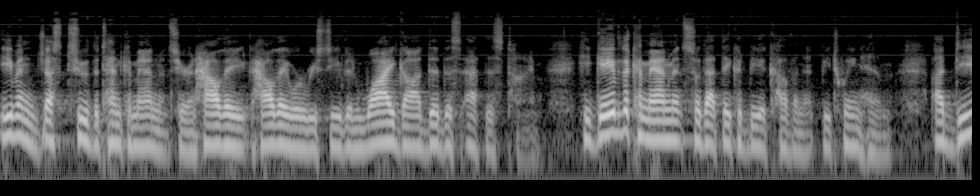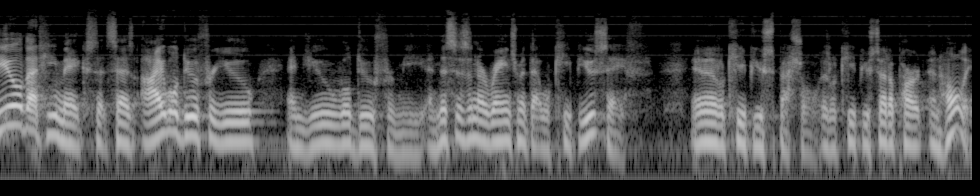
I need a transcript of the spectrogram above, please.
even just to the Ten Commandments here and how they, how they were received and why God did this at this time. He gave the commandments so that they could be a covenant between Him, a deal that He makes that says, I will do for you and you will do for me. And this is an arrangement that will keep you safe and it'll keep you special, it'll keep you set apart and holy.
